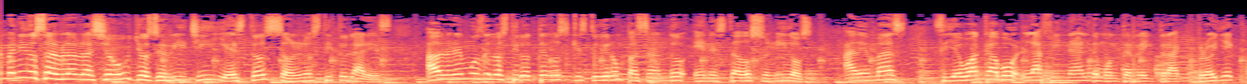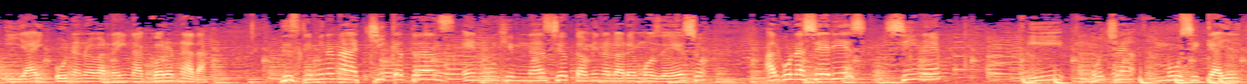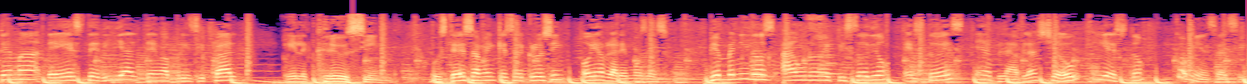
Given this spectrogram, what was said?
Bienvenidos al Bla Show, yo soy Richie y estos son los titulares. Hablaremos de los tiroteos que estuvieron pasando en Estados Unidos. Además, se llevó a cabo la final de Monterrey Drag Project y hay una nueva reina coronada. Discriminan a chica trans en un gimnasio, también hablaremos de eso. Algunas series, cine y mucha música. Y el tema de este día, el tema principal, el cruising. ¿Ustedes saben qué es el cruising? Hoy hablaremos de eso. Bienvenidos a un nuevo episodio. Esto es el Bla Bla Show y esto comienza así.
